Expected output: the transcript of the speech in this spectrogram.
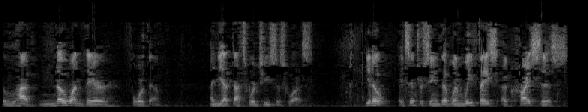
who have no one there for them. And yet that's where Jesus was. You know, it's interesting that when we face a crisis,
